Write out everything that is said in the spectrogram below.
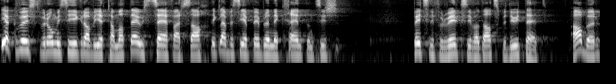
Ich wusste, warum ich sie eingraviert habe. Matthäus 10, Vers 8. Ich glaube, sie hat die Bibel nicht kennt und sie war ein bisschen verwirrt, was das zu bedeuten hat. Aber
